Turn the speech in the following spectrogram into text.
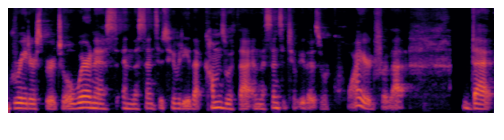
greater spiritual awareness and the sensitivity that comes with that and the sensitivity that is required for that, that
